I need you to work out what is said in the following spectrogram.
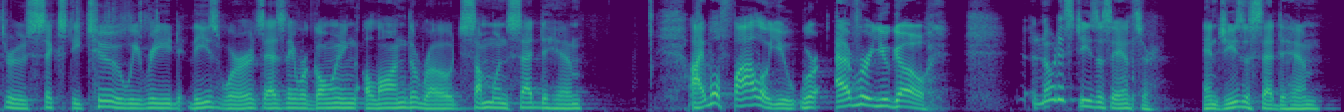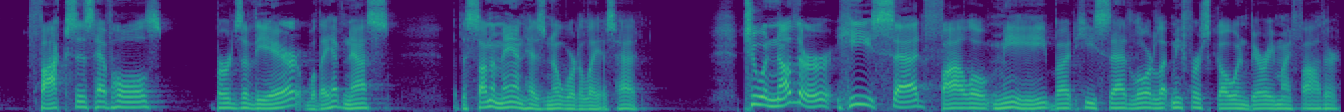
through 62, we read these words As they were going along the road, someone said to him, I will follow you wherever you go. Notice Jesus' answer. And Jesus said to him, Foxes have holes, birds of the air, well, they have nests, but the Son of Man has nowhere to lay his head. To another, he said, Follow me. But he said, Lord, let me first go and bury my father.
